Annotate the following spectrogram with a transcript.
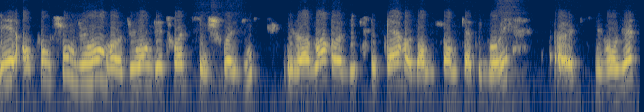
Et en fonction du nombre, du nombre d'étoiles qui est choisi, il va avoir euh, des critères dans différentes catégories euh, qui vont lui être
